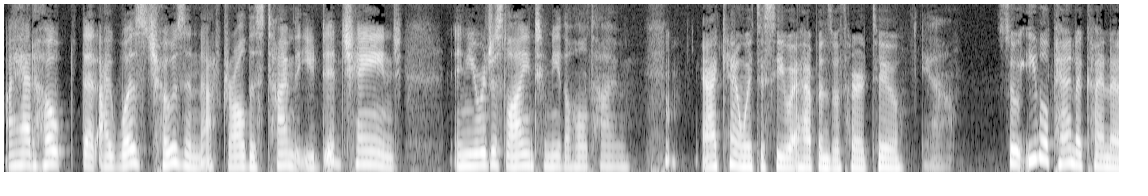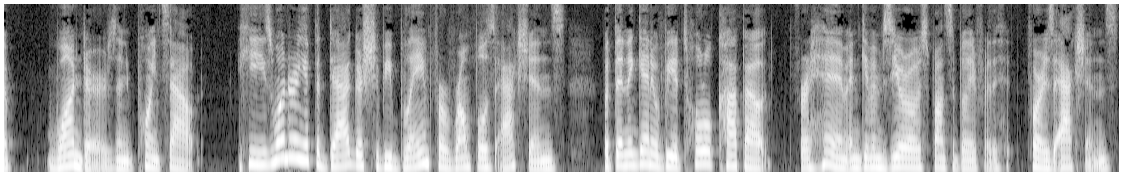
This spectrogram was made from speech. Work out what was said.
I had hoped that I was chosen after all this time that you did change and you were just lying to me the whole time. I can't wait to see what happens with her too. Yeah. So Evil Panda kind of wonders and points out he's wondering if the dagger should be blamed for Rumple's actions, but then again, it would be a total cop out for him and give him zero responsibility for the, for his actions.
